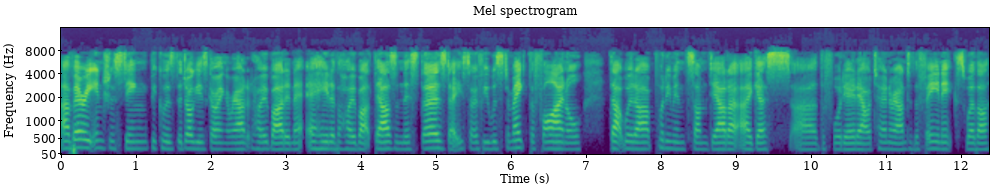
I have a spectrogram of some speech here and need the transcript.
Uh, very interesting because the dog is going around at Hobart in a, heat of the Hobart Thousand this Thursday. So if he was to make the final, that would uh, put him in some doubt, I guess, uh, the 48 hour turnaround to the Phoenix, whether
